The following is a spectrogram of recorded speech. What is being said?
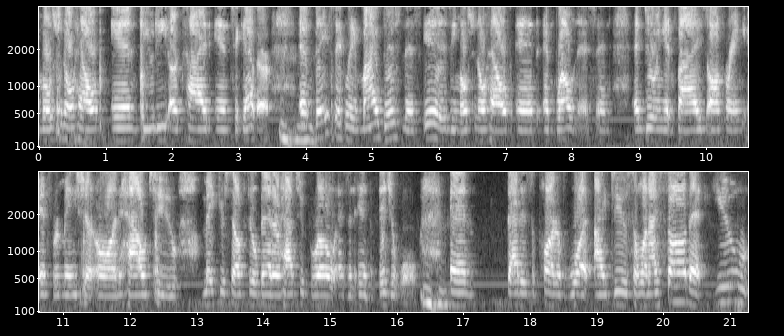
emotional health and beauty are tied in together. Mm-hmm. And basically, my business is emotional health and, and wellness and, and doing advice, offering information on how to make yourself feel better, how to grow as an individual. Mm-hmm. And that is a part of what I do. So when I saw that you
